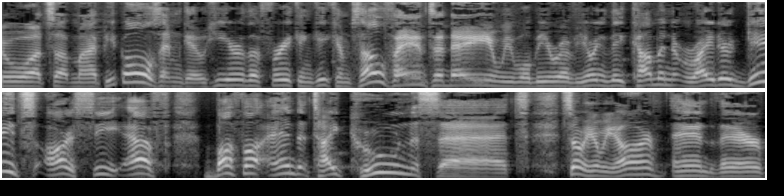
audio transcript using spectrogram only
What's up, my peoples? Emgo here, the freaking geek himself, and today we will be reviewing the Kamen Rider Geats RCF Buffa and Tycoon set. So here we are, and they're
